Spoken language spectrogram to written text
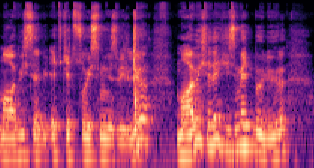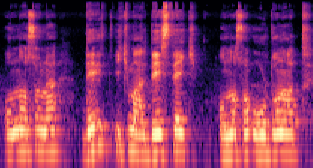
mavi ise bir etiket soy isminiz veriliyor. Mavi ise de hizmet bölüğü. Ondan sonra de, ikmal, destek, ondan sonra ordonat,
